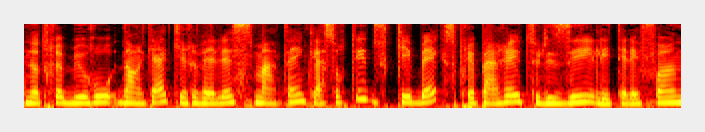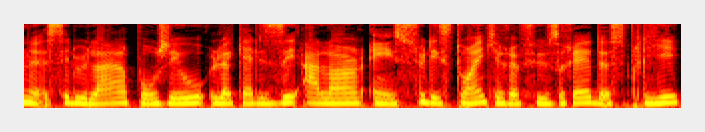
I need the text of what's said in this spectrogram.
Notre bureau d'enquête qui révélait ce matin que la Sûreté du Québec se préparait à utiliser les téléphones cellulaires pour géolocaliser à leur insu les citoyens qui refuseraient de se plier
